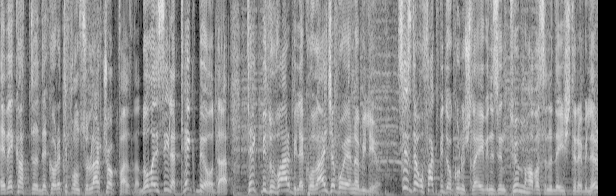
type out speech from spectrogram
eve kattığı dekoratif unsurlar çok fazla. Dolayısıyla tek bir oda, tek bir duvar bile kolayca boyanabiliyor. Siz de ufak bir dokunuşla evinizin tüm havasını değiştirebilir,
